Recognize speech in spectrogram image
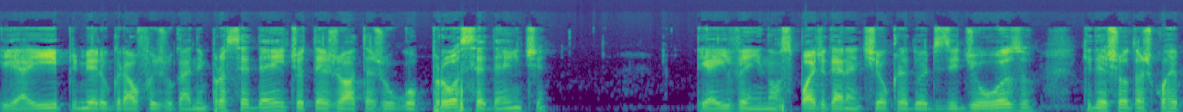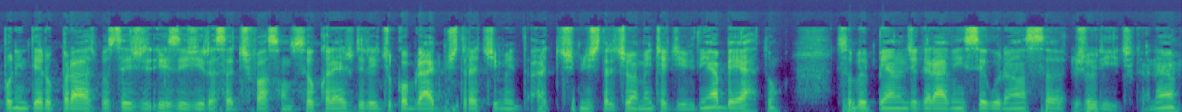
E aí, primeiro grau foi julgado improcedente, o TJ julgou procedente. E aí vem, não se pode garantir ao credor desidioso que deixou transcorrer por inteiro prazo para exigir a satisfação do seu crédito, direito de cobrar administrativamente a dívida em aberto, sob pena de grave insegurança jurídica, né?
